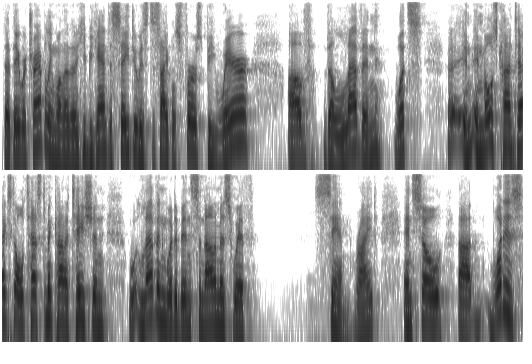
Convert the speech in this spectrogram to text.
that they were trampling one another, he began to say to his disciples first, Beware of the leaven. What's uh, in, in most contexts, Old Testament connotation, leaven would have been synonymous with sin, right? And so, uh, what is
